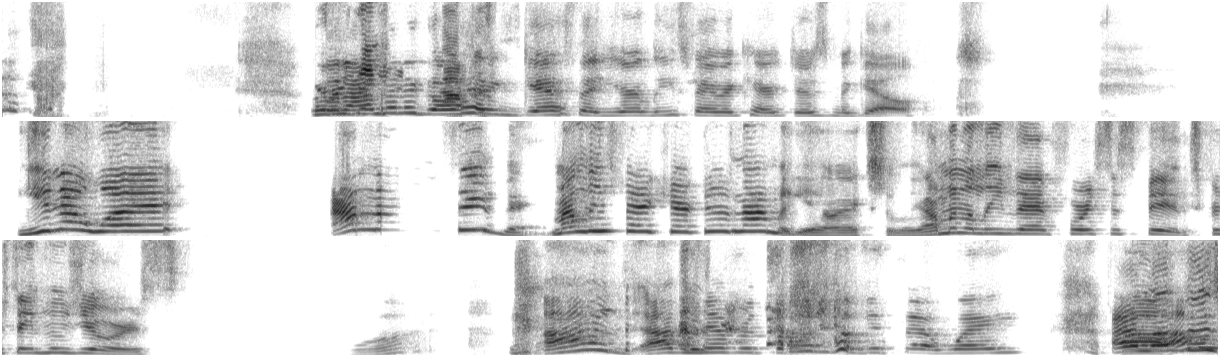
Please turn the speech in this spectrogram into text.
but I'm gonna go ahead and guess that your least favorite character is Miguel. You know what? I'm not gonna say that. My least favorite character is not Miguel. Actually, I'm gonna leave that for suspense. Christine, who's yours? What? I I've never thought of it that way. I love uh, that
